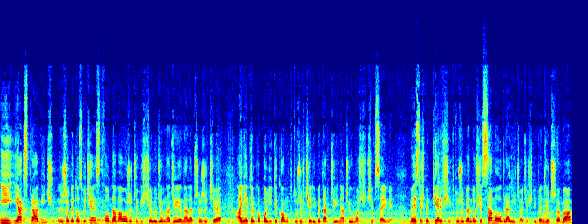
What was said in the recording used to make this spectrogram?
i jak sprawić, żeby to zwycięstwo dawało rzeczywiście ludziom nadzieję na lepsze życie, a nie tylko politykom, którzy chcieliby tak czy inaczej umościć się w Sejmie. My jesteśmy pierwsi, którzy będą się samo ograniczać, jeśli będzie trzeba,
